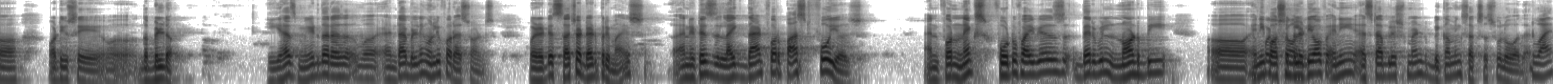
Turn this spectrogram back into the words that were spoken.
uh, what you say uh, the builder he has made the res- uh, entire building only for restaurants but it is such a dead premise and it is like that for past 4 years and for next 4 to 5 years there will not be uh, any possibility of any establishment becoming successful over there. Why?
